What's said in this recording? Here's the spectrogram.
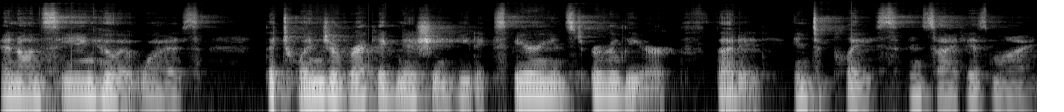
and on seeing who it was, the twinge of recognition he'd experienced earlier thudded into place inside his mind.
